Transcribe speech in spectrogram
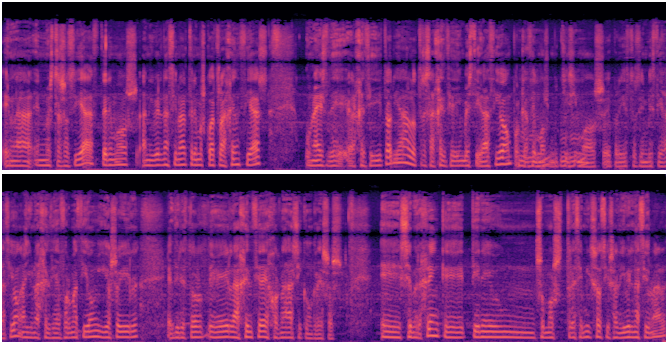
en, la, en nuestra sociedad, tenemos a nivel nacional tenemos cuatro agencias, una es de agencia editorial, otra es agencia de investigación, porque hacemos muchísimos eh, proyectos de investigación. Hay una agencia de formación y yo soy el, el director de la agencia de jornadas y congresos. Eh, Semergen, que tiene un, somos 13.000 socios a nivel nacional,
